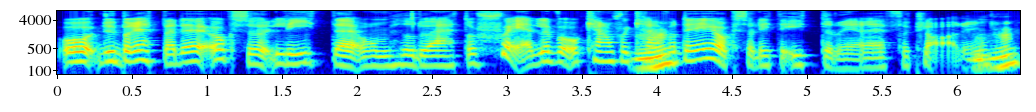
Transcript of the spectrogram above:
och du berättade också lite om hur du äter själv och kanske kräver mm. det också lite ytterligare förklaring. Mm.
